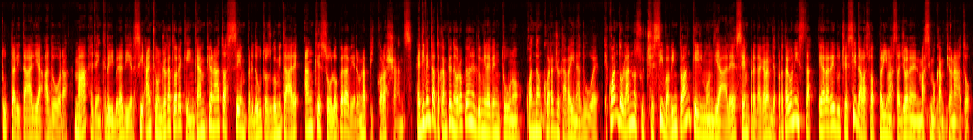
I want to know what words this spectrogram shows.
tutta l'Italia adora, ma, ed è incredibile a dirsi, anche un giocatore che in campionato ha sempre dovuto sgomitare anche solo per avere una piccola chance. È diventato campione europeo nel 2021, quando ancora giocava in A2 e quando l'anno successivo ha vinto anche il mondiale, sempre da grande protagonista, era reduce sì dalla sua prima stagione nel massimo campionato,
